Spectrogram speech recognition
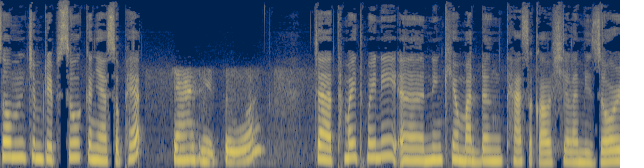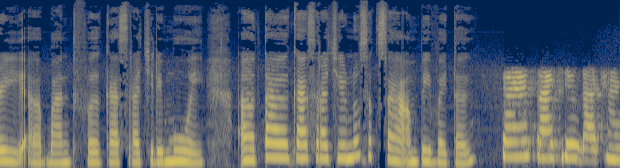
សូមជម្រាបសួរកញ្ញាសុភ័ក្រចាជំរាបសួរចាថ្មីថ្មីនេះនាងខ្ញុំបានដឹងថាសាកលវិទ្យាល័យ Missouri បានធ្វើការស្រាវជ្រាវមួយតើការស្រាវជ្រាវនោះសិក្សាអំពីអ្វីទៅការស្រាវជ្រាវដែលខាង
